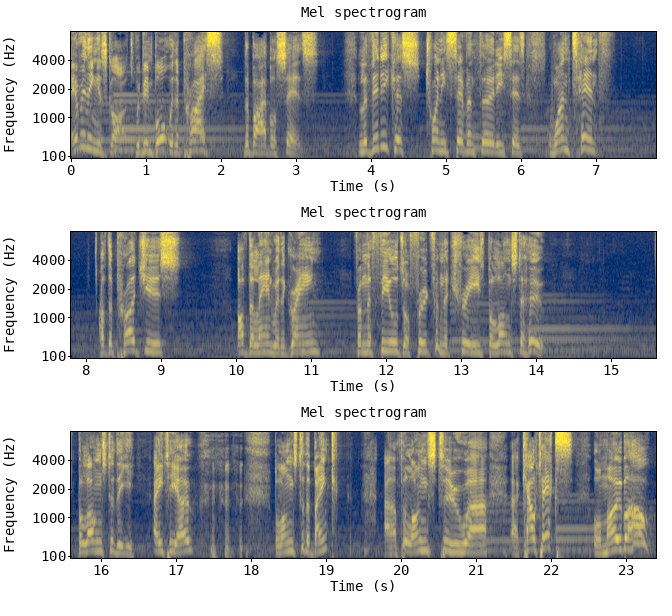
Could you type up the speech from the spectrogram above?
Everything is God's. We've been bought with a price, the Bible says. Leviticus 27:30 says, one tenth of the produce of the land where the grain from the fields or fruit from the trees belongs to who? Belongs to the ATO, belongs to the bank, uh, belongs to uh, uh, Caltex or Mobil,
